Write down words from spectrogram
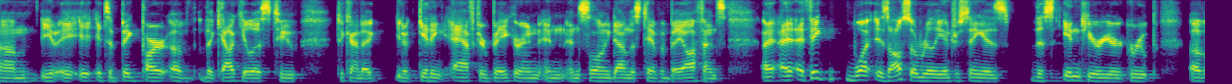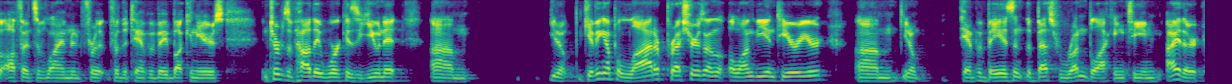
um, you know, it, it's a big part of the calculus to to kind of you know getting after Baker and, and and slowing down this Tampa Bay offense. I, I think what is also really interesting is this interior group of offensive linemen for for the Tampa Bay Buccaneers in terms of how they work as a unit. Um, you know, giving up a lot of pressures on along the interior. Um, you know, Tampa Bay isn't the best run blocking team either.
